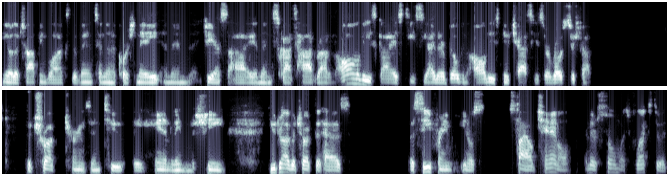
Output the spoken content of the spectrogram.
you know, the chopping blocks, the Vince, and then of course Nate, and then GSI, and then Scott's Hot Rod, and all these guys, TCI, they're building all these new chassis or Roadster Shop. The truck turns into a handling machine. You drive a truck that has a C frame, you know, style channel, and there's so much flex to it.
